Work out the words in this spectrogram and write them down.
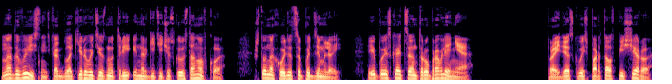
Надо выяснить, как блокировать изнутри энергетическую установку, что находится под землей, и поискать центр управления. Пройдя сквозь портал в пещеру,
